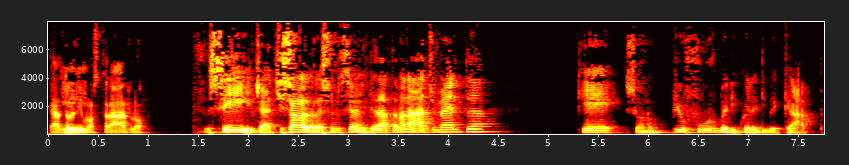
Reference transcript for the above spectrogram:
E altro e, dimostrarlo. Sì, cioè ci sono delle soluzioni di data management che sono più furbe di quelle di backup.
